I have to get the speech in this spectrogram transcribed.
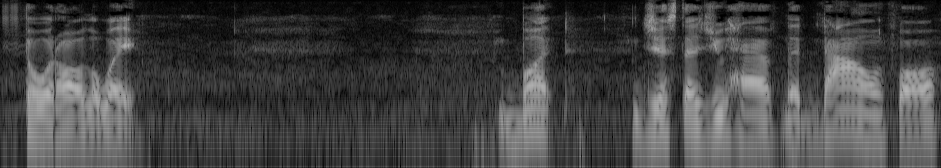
throw it all away. But just as you have the downfall,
